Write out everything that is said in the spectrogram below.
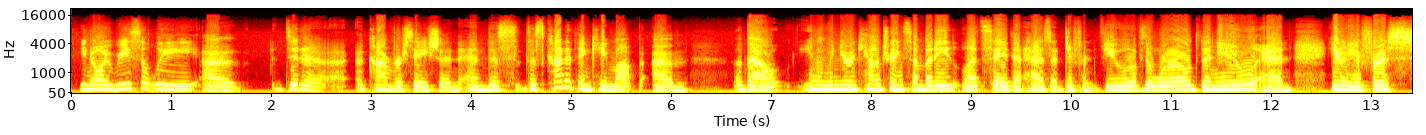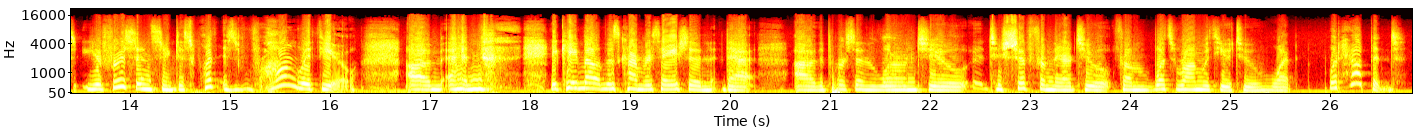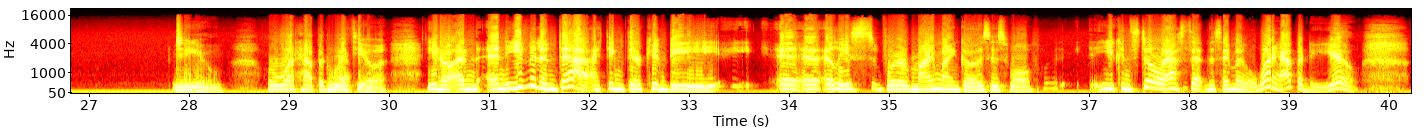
You know, I recently uh, did a, a, conversation, and this this kind of thing came up. Um, about you know when you're encountering somebody let's say that has a different view of the world than you and you know your first your first instinct is what is wrong with you um, and it came out in this conversation that uh, the person learned to to shift from there to from what's wrong with you to what what happened to mm. you or what happened yeah. with you you know and and even in that i think there can be at least where my mind goes is well you can still ask that in the same way well what happened to you?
